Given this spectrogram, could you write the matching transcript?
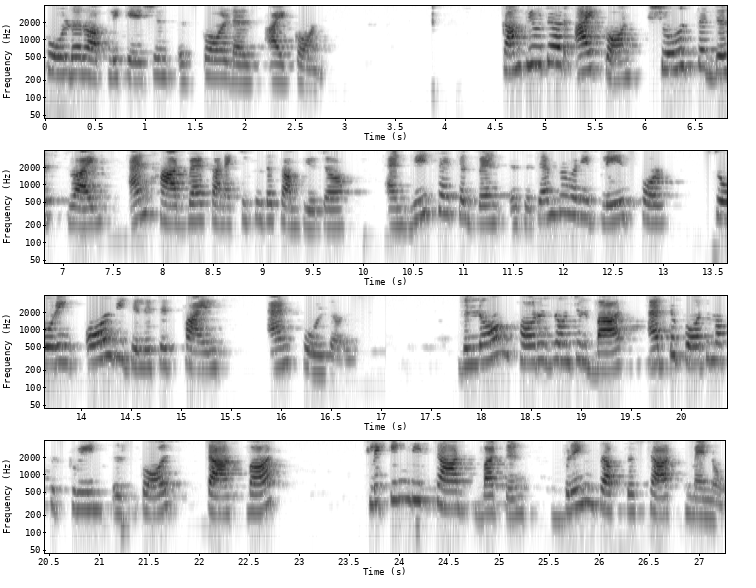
folder application is called as icon. Computer icon shows the disk drives and hardware connected to the computer and recycle bin is a temporary place for storing all the deleted files and folders. The long horizontal bar at the bottom of the screen is called taskbar. Clicking the Start button brings up the Start menu.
